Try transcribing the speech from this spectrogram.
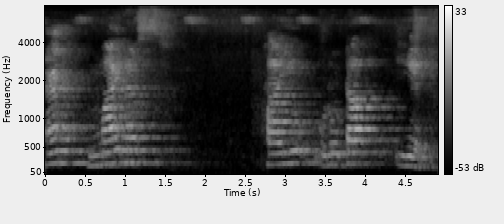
and minus 5 root of 8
